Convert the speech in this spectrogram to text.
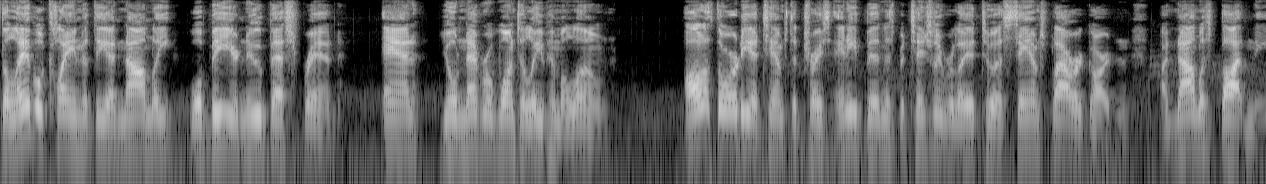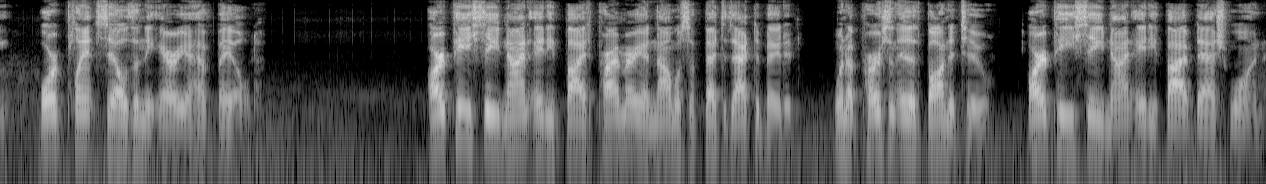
The label claims that the anomaly will be your new best friend, and you'll never want to leave him alone. All Authority attempts to trace any business potentially related to a Sam's Flower Garden, anomalous botany, or plant sales in the area have failed. RPC-985's primary anomalous effect is activated when a person it is bonded to, RPC-985-1,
